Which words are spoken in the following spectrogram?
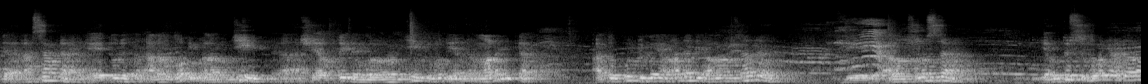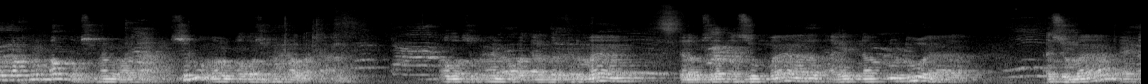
tidak rasakan yaitu dengan alam goib alam jin ya, syaitan dan golongan jin kemudian malaikat ataupun juga yang ada di alam sana di alam semesta. Yang itu semuanya adalah makhluk Allah Subhanahu wa taala. Semua makhluk Allah Subhanahu wa taala. Allah Subhanahu wa taala berfirman dalam surat Az-Zumar ayat 62 Az-Zumar ayat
